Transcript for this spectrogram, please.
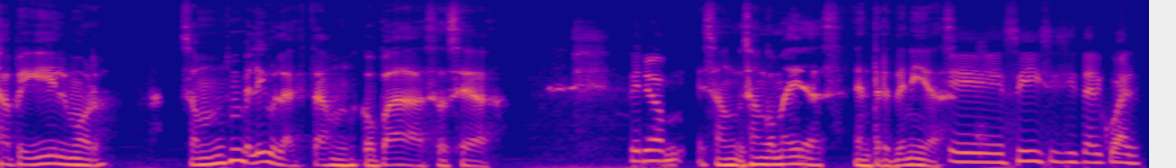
Happy Gilmore. Son, son películas que están copadas, o sea, pero son, son comedias entretenidas. Eh, sí, sí, sí, tal cual.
